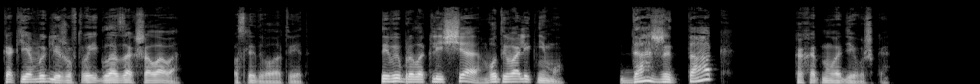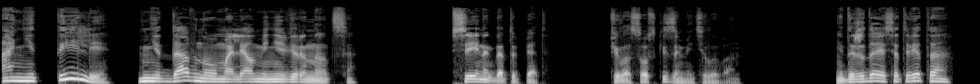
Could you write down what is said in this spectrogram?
как я выгляжу в твоих глазах, шалава», — последовал ответ. «Ты выбрала клеща, вот и вали к нему». «Даже так?» — хохотнула девушка. «А не ты ли недавно умолял меня вернуться?» «Все иногда тупят», — философски заметил Иван. Не дожидаясь ответа,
